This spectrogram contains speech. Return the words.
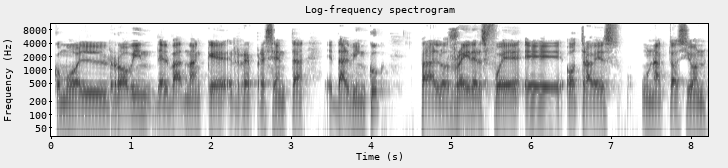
como el Robin del Batman que representa eh, Dalvin Cook. Para los Raiders fue otra vez una actuación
